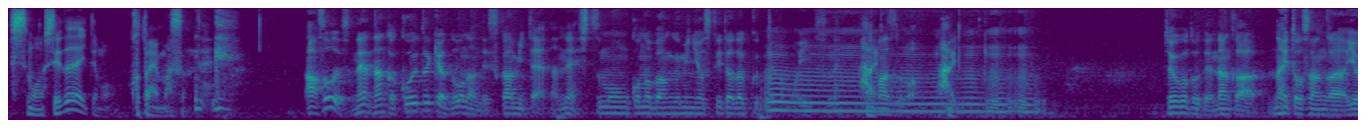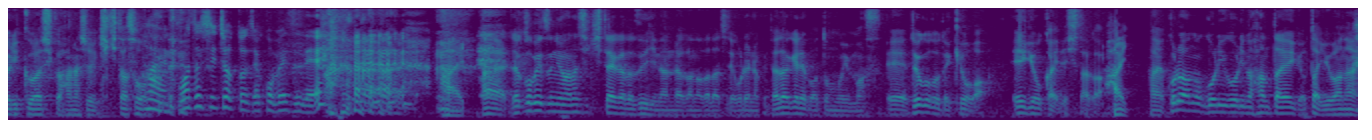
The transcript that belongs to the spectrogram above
質問していただいても答えますんで。あそうですね。なんかこういう時はどうなんですかみたいなね。質問をこの番組に寄せていただくっていうのもいいですね。はい。まずは。はいということでなんか内藤さんがより詳しく話を聞きたそうはいなんで、私ちょっとじゃあ個別で。はい。はい、じゃあ個別にお話聞きたい方ぜひ何らかの形でご連絡いただければと思います、えーということで今日は営業会でしたが、はい。これはあのゴリゴリの反対営業とは言わない。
